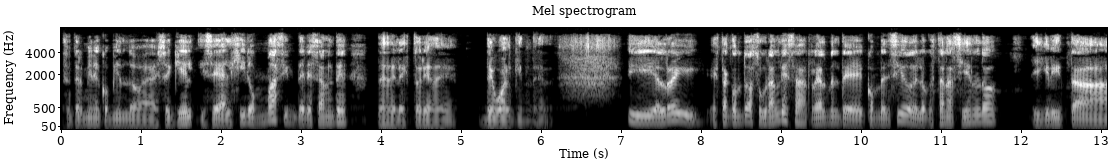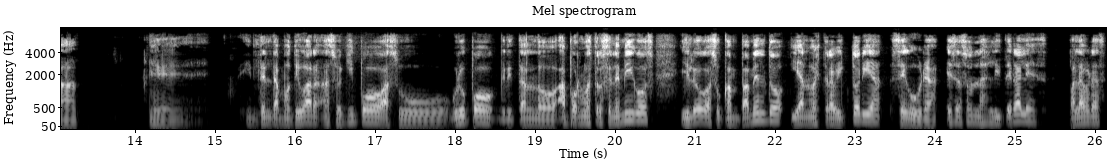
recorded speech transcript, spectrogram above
se termine comiendo a Ezequiel y sea el giro más interesante desde la historia de, de Walking Dead. Y el rey está con toda su grandeza, realmente convencido de lo que están haciendo y grita, eh, intenta motivar a su equipo, a su grupo, gritando a por nuestros enemigos y luego a su campamento y a nuestra victoria segura. Esas son las literales palabras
